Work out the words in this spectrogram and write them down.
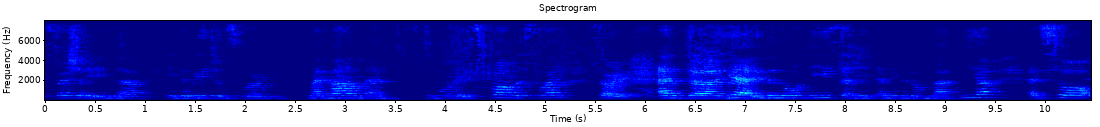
especially in the in the regions where my mom and Simone is from as well. Sorry, and uh, yeah, in the northeast and in, and in Lombardia, and so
